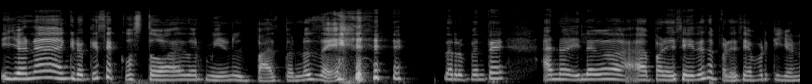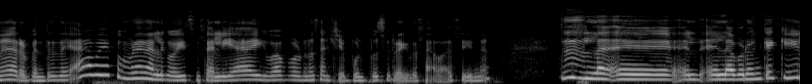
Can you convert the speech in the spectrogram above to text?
Y yo nada, creo que se acostó a dormir en el pasto, no sé. de repente, ah, no, y luego aparecía y desaparecía porque yo nada de repente de, ah, voy a comprar algo y se salía, iba por unos salchipulpos y regresaba así, ¿no? Entonces, la, eh, el, la bronca aquí,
